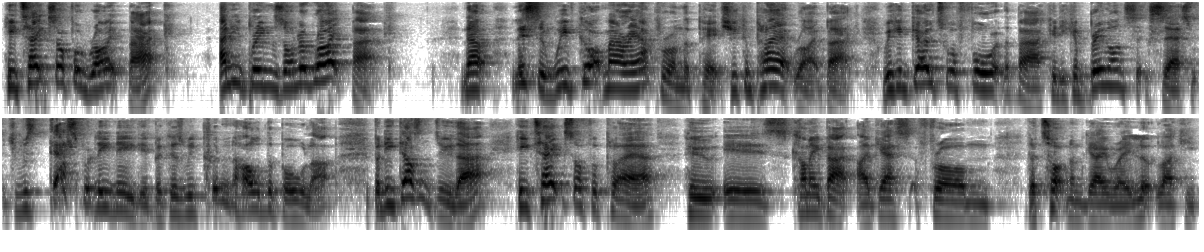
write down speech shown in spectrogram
He takes off a right back and he brings on a right back. Now, listen, we've got Mariappa on the pitch. You can play it right back. We could go to a four at the back and he can bring on Success, which was desperately needed because we couldn't hold the ball up. But he doesn't do that. He takes off a player who is coming back, I guess, from the Tottenham game where he looked like he,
